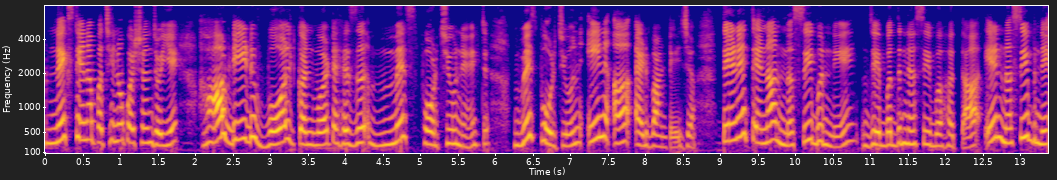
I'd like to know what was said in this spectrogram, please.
નેક્સ્ટ એના પછીનો ક્વેશ્ચન જોઈએ. How did world convert his misfortunate misfortune in a advantage તેણે તેના નસીબને, જે બદનસીબ હતા, એ નસીબને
